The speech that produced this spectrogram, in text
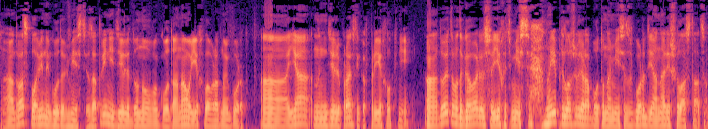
а, два с половиной года вместе. За три недели до Нового года она уехала в родной город. А, я на неделю праздников приехал к ней. До этого договаривались ехать вместе, но ей предложили работу на месяц в городе, и она решила остаться.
